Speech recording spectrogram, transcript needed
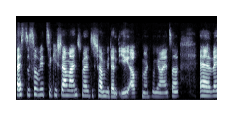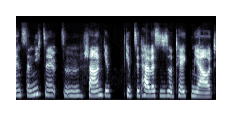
Weißt du, so witzig ist ja manchmal, das schauen wir dann eh auch manchmal gemeinsam, äh, wenn es dann nicht zum, zum Schauen gibt, gibt es ja teilweise so Take Me Out,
